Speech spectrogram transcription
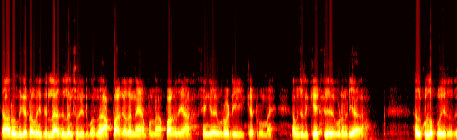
யார் வந்து கேட்டாலும் இது இல்லை அது இல்லைன்னு சொல்லிட்டு இருப்போம். "நான் அப்பா கதைண்ணே அப்படின்னா அப்பா கதையா? சரிங்க ஒரு வாட்டி கேட்டுருவோமே அப்படின்னு சொல்லி கேட்டு உடனடியாக அதுக்குள்ளே போயிடுறது.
